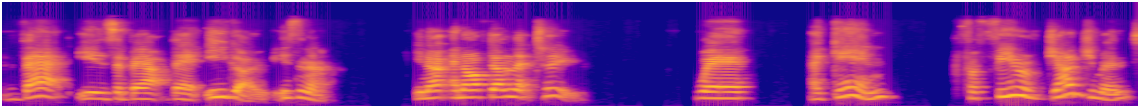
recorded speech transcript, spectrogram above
that is about their ego, isn't it? You know, and I've done that too, where again, for fear of judgment,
